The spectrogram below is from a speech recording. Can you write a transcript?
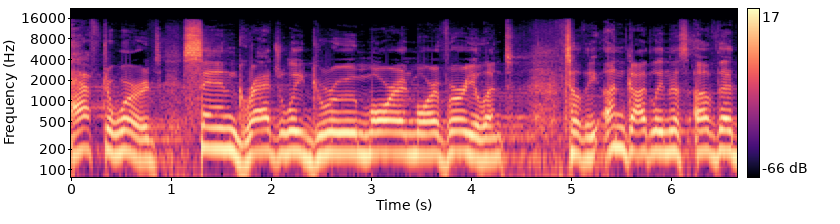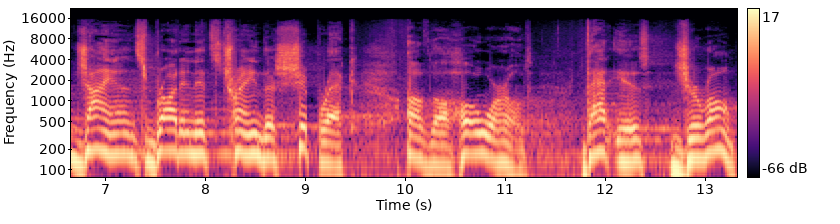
afterwards sin gradually grew more and more virulent till the ungodliness of the giants brought in its train the shipwreck of the whole world. That is Jerome.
